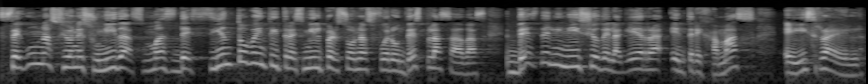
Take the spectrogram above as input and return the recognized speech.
Según Naciones Unidas, más de 123 mil personas fueron desplazadas desde el inicio de la guerra entre Hamas e Israel.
